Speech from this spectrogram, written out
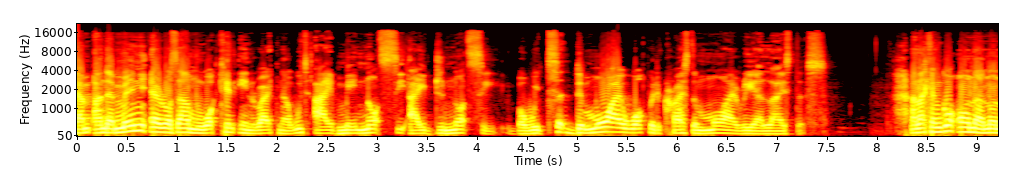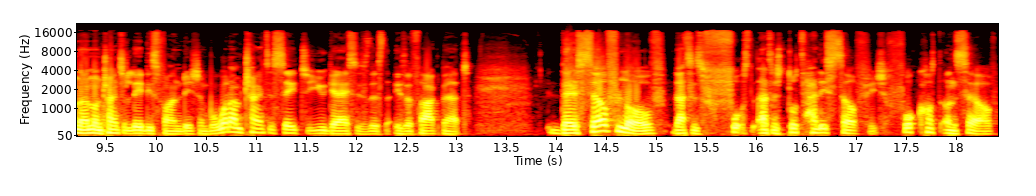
um, and there are many errors I'm working in right now, which I may not see, I do not see. But with the more I walk with Christ, the more I realize this. And I can go on and on and on trying to lay this foundation. But what I'm trying to say to you guys is this is the fact that there's self-love that is fo- that is totally selfish, focused on self,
